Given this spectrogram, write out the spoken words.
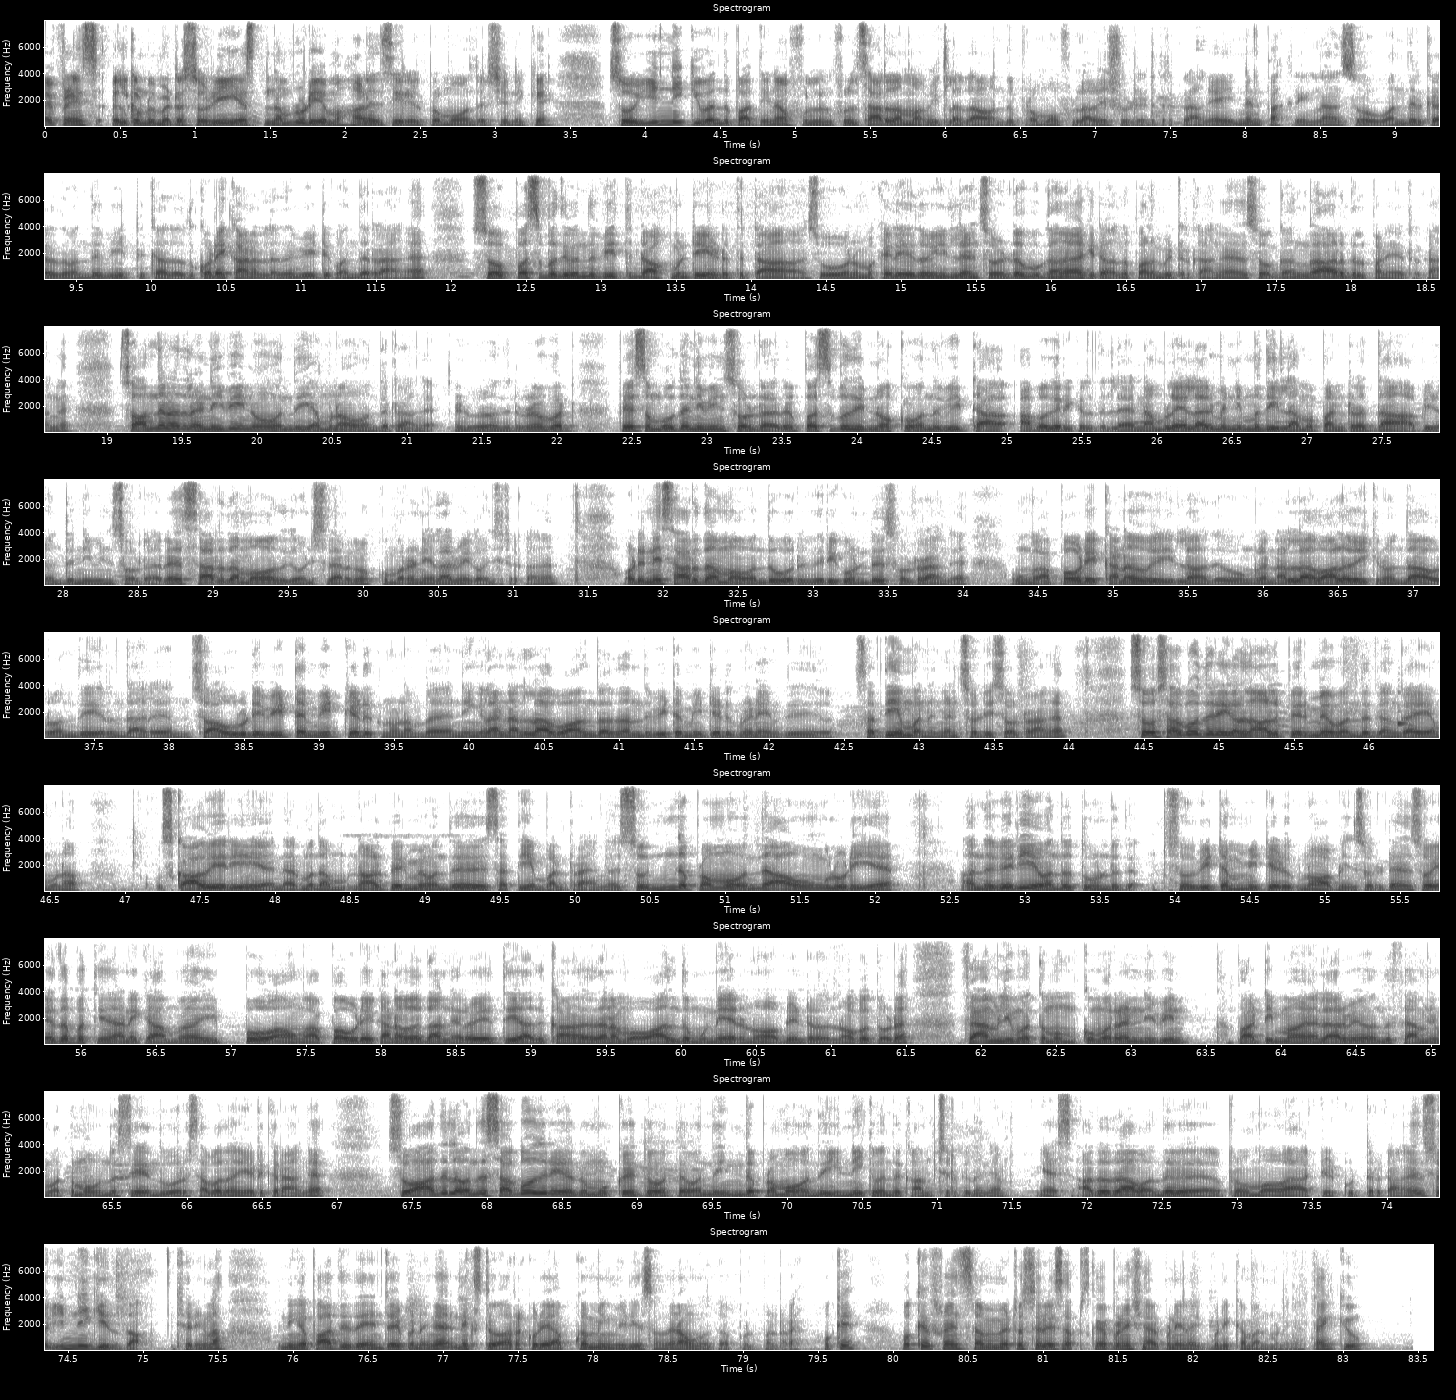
Hi friends welcome to metro story S நம்மளுடைய Mahanadi serial promo வந்துருச்சு இன்றைக்கி ஸோ இன்றைக்கி வந்து பார்த்தீங்கன்னா ஃபுல் அண்ட் ஃபுல் சாரதாம்மா வீட்டில் தான் வந்து ப்ரோமோ ஃபுல்லாகவே ஷூட் எடுத்துருக்காங்க என்னென்னு பார்க்குறீங்களா ஸோ வந்திருக்கிறது வந்து வீட்டுக்கு அதாவது கொடைக்கானல்லேருந்து வீட்டுக்கு வந்துடுறாங்க. ஸோ பசுபதி வந்து வீட்டு டாக்குமெண்ட்டே எடுத்துட்டா. ஸோ நம்ம கையில் எதுவும் இல்லைன்னு சொல்லிட்டு கங்கா கிட்ட வந்து புலம்பிட்டு இருக்காங்க ஸோ கங்கா ஆறுதல் பண்ணிகிட்டு இருக்காங்க ஸோ அந்த நேரத்தில் நிவீனும் வந்து யமுனாவும் வந்துடுறாங்க. ரெண்டு பேரும் வந்துட்டு பட் பேசும்போது நிவீன் சொல்கிறாரு பசுபதி நோக்கம் வந்து வீட்டை அபகரிக்கிறது இல்லை. நம்மளை எல்லாருமே நிம்மதி இல்லாமல் பண்ணுறது தான் அப்படின்னு வந்து நிவின் சொல்கிறாரு சாரதாமாவும் அது கவனிச்சு தான் இருக்கும் குமரன் எல்லாருமே கவனிச்சிருக்காங்க. உடனே சாரதாமா வந்து ஒரு வெறி கொண்டு சொல்கிறாங்க உங்கள் அப்பாவுடைய கனவு இல்லாது உங்களை நல்லா வாழ வைக்கணும் தான் அவர் வந்து இருந்தார். ஸோ அவருடைய வீட்டை மீட்டு எடுக்கணும் நம்ம. நீங்களாம் நல்லா வாழ்ந்தால் தான் அந்த வீட்டை மீட்டு எடுக்கணும்னு எனக்கு சத்தியம் பண்ணுங்கன்னு சொல்லி சொல்கிறாங்க ஸோ சகோதரிகள் நாலு பேருமே வந்து கங்கா யமுனா காவேரி நர்மதா நாலு பேருமே வந்து சத்தியம் பண்ணுறாங்க ஸோ இந்த ப்ரமோ வந்து அவங்களுடைய அந்த வெறியை வந்து தூண்டுது. ஸோ வீட்டை மீட்டு எடுக்கணும் அப்படின்னு சொல்லிட்டு. ஸோ எதை பற்றி நினைக்காம இப்போது அவங்க அப்பாவுடைய கனவை தான் நிறைவேற்றி அதுக்காக தான் நம்ம வாழ்ந்து முன்னேறணும் அப்படின்ற நோக்கத்தோட ஃபேமிலி மொத்தமும் குமரன் நிவின் பாட்டிமா எல்லாருமே வந்து ஃபேமிலி மொத்தமாக வந்து சேர்ந்து ஒரு சபதம் எடுக்கிறாங்க. ஸோ அதில் வந்து சகோதரியோட முக்கியத்துவத்தை வந்து இந்த ப்ரமோ வந்து இன்றைக்கி வந்து காமிச்சிருக்குதுங்க. எஸ் அதை தான் வந்து ப்ரமோவாக ஆக்டிவேட் கொடுத்துருக்காங்க. ஸோ இன்றைக்கி இதுதான். சரிங்களா? நீங்கள் பார்த்து இதை என்ஜாய் பண்ணுங்கள் நெக்ஸ்ட் வரக்கூடிய அப்கமிங் வீடியோஸ் வந்து நான் உங்களுக்கு அப்லோட் பண்ணுறேன் ஓகே ஓகே ஃப்ரெண்ட்ஸ் நம்ம மெட்ரோ சரியை சப்ஸ்கிரைப் பண்ணி ஷேர் பண்ணி லைக் பண்ணி கமெண்ட் பண்ணுங்கள் தேங்க்யூ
